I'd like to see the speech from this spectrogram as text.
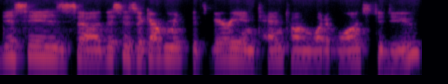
this is uh, this is a government that's very intent on what it wants to do.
